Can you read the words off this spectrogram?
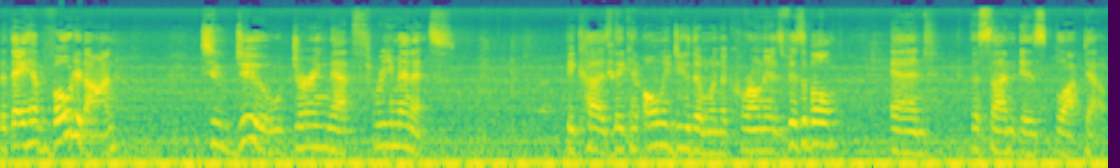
that they have voted on to do during that three minutes because they can only do them when the corona is visible and the sun is blocked out.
